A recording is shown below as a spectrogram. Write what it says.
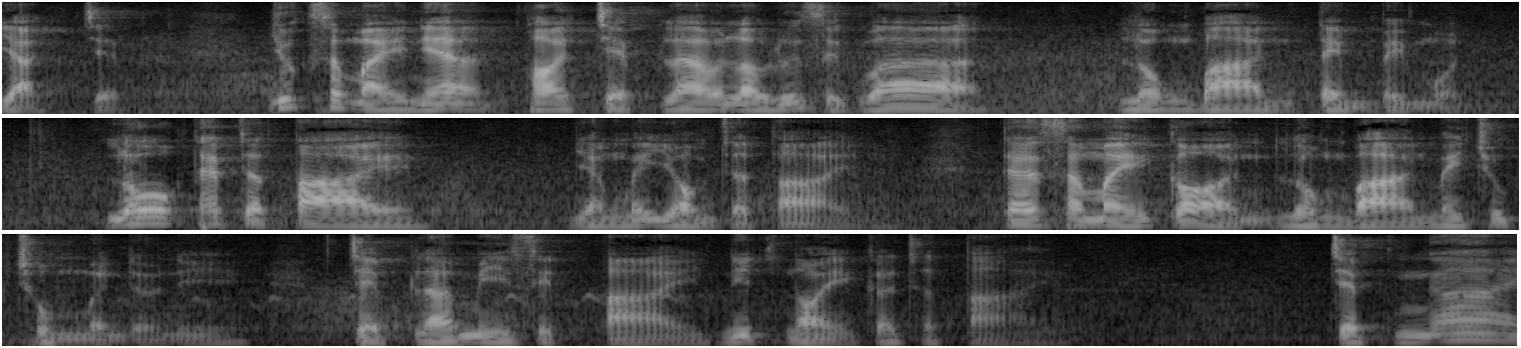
อยากเจ็บ ยุคสมัยเนี้ยพอเจ็บแล้วเรารู้สึกว่าโรงพยาบาลเต็มไปหมดโลกแทบจะตายยังไม่ยอมจะตาย แต่สมัยก่อนโรงพยาบาลไม่ชุกชุมเหมือนเดี๋ยวนี้ เจ็บแล้วมีสิทธิ์ตาย นิดหน่อยก็จะตาย เจ็บง่าย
